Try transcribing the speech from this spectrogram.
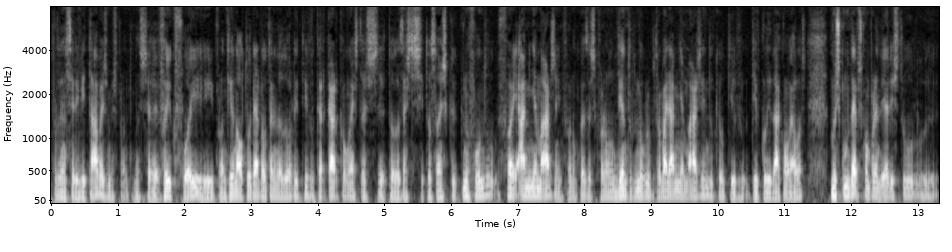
podem ser evitáveis, mas pronto, mas eh, foi o que foi e pronto, eu na altura era o treinador e tive que arcar com estas eh, todas estas situações que, que, no fundo foi à minha margem, foram coisas que foram dentro do meu grupo de trabalho à minha margem do que eu tive, tive que lidar com elas, mas como deves compreender isto, eh,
